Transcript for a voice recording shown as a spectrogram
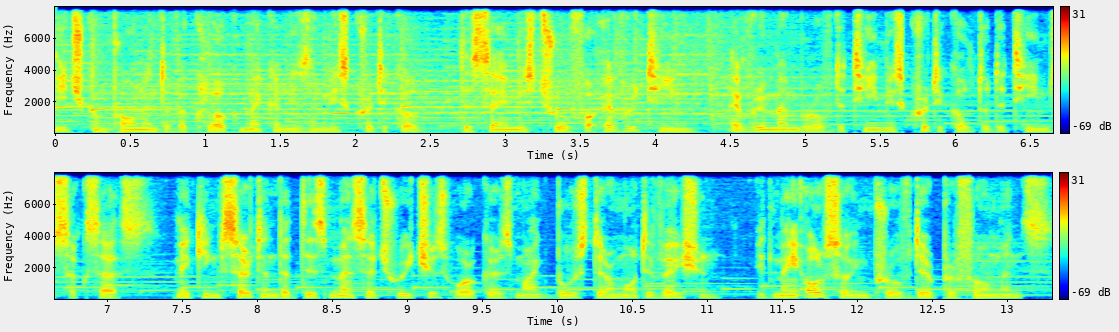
Each component of a clock mechanism is critical. The same is true for every team. Every member of the team is critical to the team's success. Making certain that this message reaches workers might boost their motivation. It may also improve their performance.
